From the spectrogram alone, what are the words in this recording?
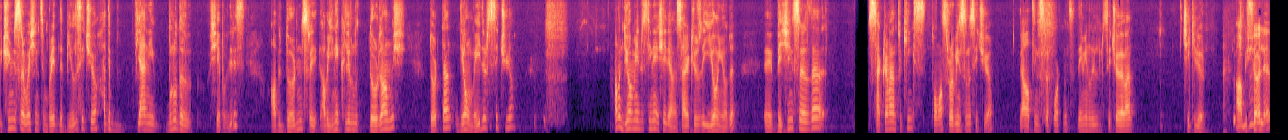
üçüncü sıra Washington Bradley Beal'ı seçiyor. Hadi yani bunu da şey yapabiliriz. Abi dördüncü sıra abi yine Cleveland dördü almış. Dörtten Dion Waiters seçiyor. Ama Dion Waiters yine şeydi yani Syracuse'da iyi oynuyordu. Ee, beşinci sırada Sacramento Kings Thomas Robinson'ı seçiyor. Ve 6. sıra Portland Damian Lillard seçiyor ve ben çekiliyorum. Abi şöyle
